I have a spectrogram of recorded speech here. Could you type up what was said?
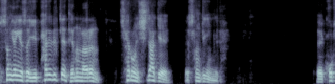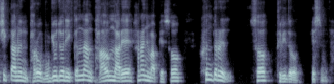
성경에서 이 8일째 되는 날은 새로운 시작의 상징입니다. 네, 곡식단은 바로 무교절이 끝난 다음 날에 하나님 앞에서 흔들어서 드리도록 했습니다.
